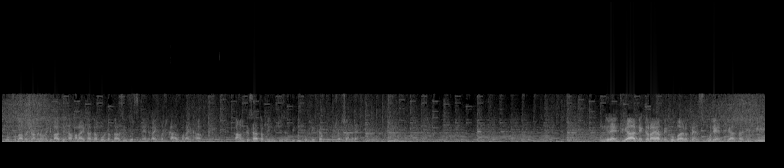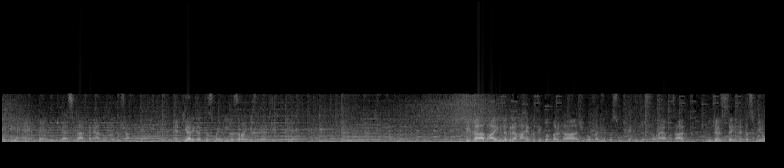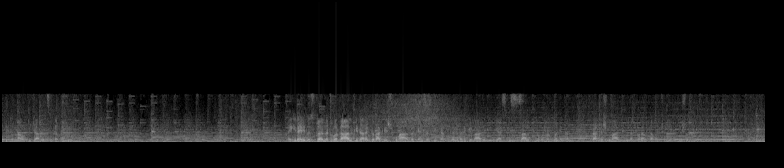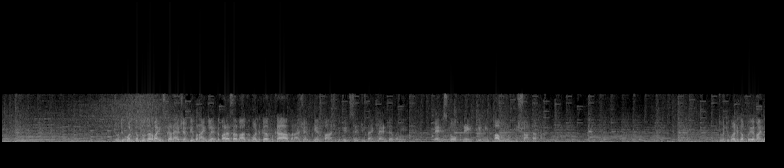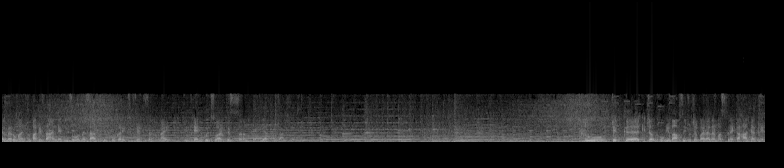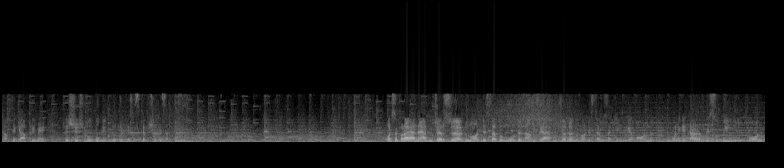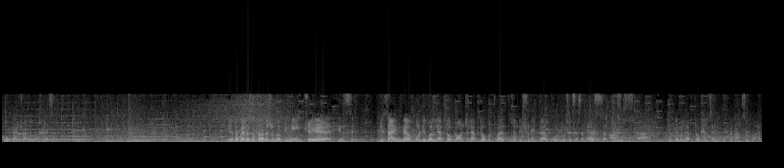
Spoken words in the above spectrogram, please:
लोकसभा में शामिल होने के बाद देखा, मलाइका का बोल्ड अंदाज। यूज़र्स ने लगाई फटकार। मलाइका अपने काम के साथ अपनी निजी ज़िंदगी को लेकर भी चर्चा में रहती है। जूनियर एनटीआर ने कराया मेगो पर फैंस बोले एनटीआर थर्टी के लिए हैं। पैन इंडिया स्टार का नया लोग प्रशांत की एनटीआर इकतीस में भी नज़र आएँगे जूनियर जीत किया। का भाई लग रहा है प्रतीक बब्बर का ज़ीरो करीब सूट लेकर यूज़र्स ने उड़ाया मज़ाक। यूज़र्स इन तस्वीरों की तुलना उर्फी जावेद से कर रहे हैं। नहीं रहे, मिस्टर नटवरलाल के डायरेक्टर राकेश कुमार कैंसर की जंग लड़ने के बाद इक्यासी साल की उम्र में हुआ निधन राकेश कुमार के निधन पर अमिताभ बच्चन ने जून वर्ल्ड कप 2022 का नया चैंपियन बना इंग्लैंड, बारह साल बाद वर्ल्ड कप का बना चैंपियन, पाँच विकेट से जीता इंग्लैंड, बने बेन स्टोक ने खेली रन की शानदार पारी ट्वेंटी वर्ल्ड कप के फाइनल में रोमांच में पाकिस्तान ने 20 ओवर में सात विकेट खोकर एक सौ सैंतीस रन बनाए। इंग्लैंड को एक रन कर दिया था टारगेट ब्लू टिक की जल्द होगी वापसी। ट्विटर पर एलन मस्क ने कहा कि अगले हफ़्ते के आखिरी में फिर से शुरू होगी ब्लू टिक के सब्सक्रिप्शन की सर्विस। व्हाट्सएप पर आया नया feature do not disturb mood नाम से आया feature do not disturb setting के ऑन होने के कारण मिस हुई कॉल को पहचानने में हो गया आसान दुनिया का पहला सत्रह दशमलव तीन inch hints design foldable laptop launch laptop twelfth generation Intel core processor less Asus का फोल्डेबल लैपटॉप जेन बुक नाम से हुआ है।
